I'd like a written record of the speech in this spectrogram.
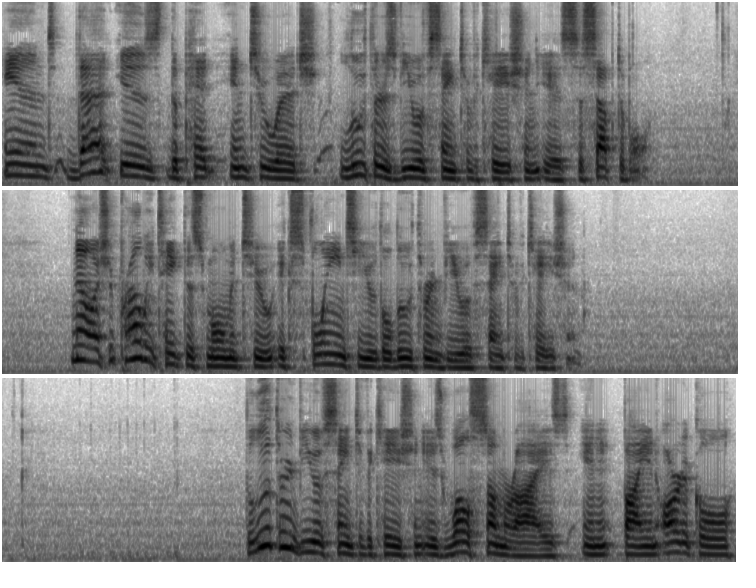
And that is the pit into which Luther's view of sanctification is susceptible. Now, I should probably take this moment to explain to you the Lutheran view of sanctification. The Lutheran view of sanctification is well summarized in, by an article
